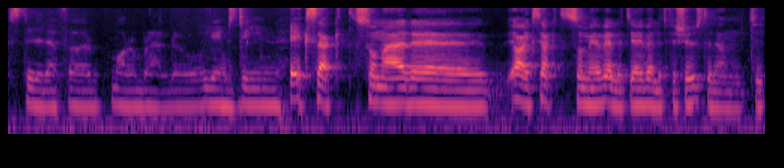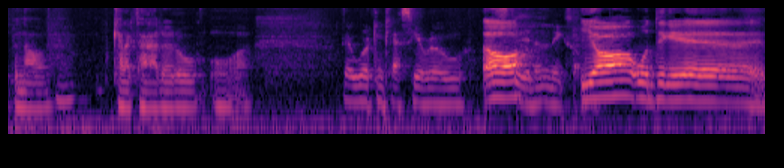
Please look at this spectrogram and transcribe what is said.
stilen för Marlon Brando och James Dean. Exakt, som är, eh, ja exakt, som är väldigt, jag är väldigt förtjust i den typen av Mm. karaktärer och, och The working class hero-stilen ja, liksom. ja och det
